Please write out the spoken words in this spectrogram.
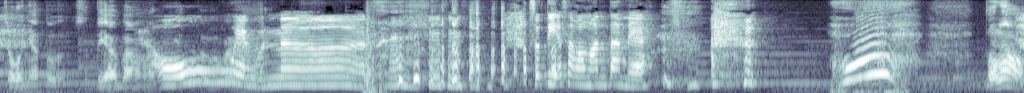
Cowoknya tuh setia banget Oh, gitu, yang kan. bener. Setia sama mantan ya. Tolong.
